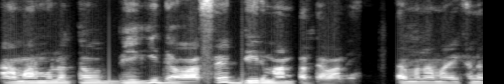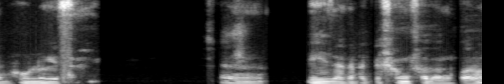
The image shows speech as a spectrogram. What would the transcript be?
আমার মূলত বেগই দেওয়া আছে ডির মানটা দেওয়া নেই। তার মানে আমার এখানে ভুল হয়েছে। এই জায়গাটাকে সংশোধন করো।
